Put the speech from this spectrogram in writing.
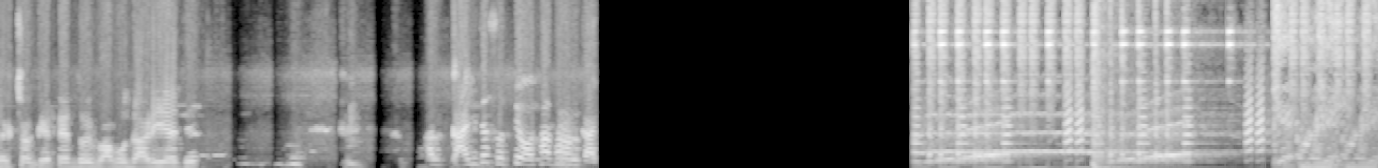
দেখছো গেটের দুই বাবু দাঁড়িয়ে আছে আর কাজটা সত্যি অসাধারণ কাজ Get ready, ready,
